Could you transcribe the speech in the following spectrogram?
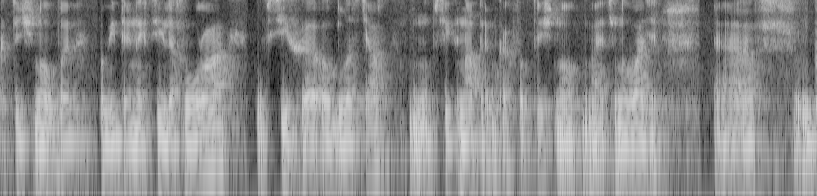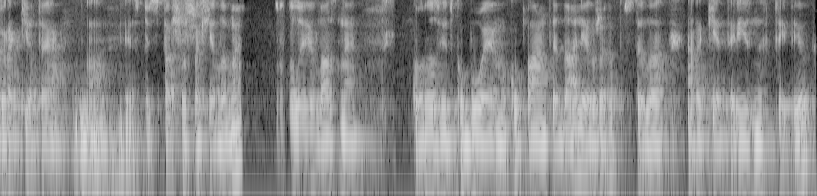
фактично в повітряних цілях ворога у всіх е, областях, у всіх напрямках. Фактично мається на увазі Е, ракети е, спершу шахедами. Коли власне по розвідку боєм окупанти далі вже пустили ракети різних типів.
